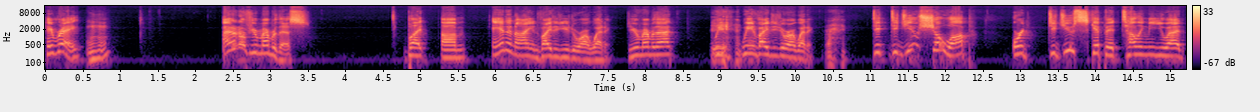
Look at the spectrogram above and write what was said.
Hey, Ray. Mhm. I don't know if you remember this, but um, Ann and I invited you to our wedding. Do you remember that? We Yeah. we invited you to our wedding. Right. Did did you show up or did you skip it telling me you had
